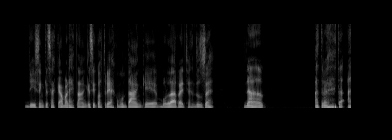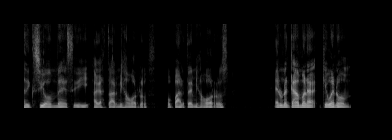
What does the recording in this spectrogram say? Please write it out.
dicen que esas cámaras estaban que se construías como un tanque, burda rechas. Entonces, nada, a través de esta adicción me decidí a gastar mis ahorros, o parte de mis ahorros, en una cámara que, bueno,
